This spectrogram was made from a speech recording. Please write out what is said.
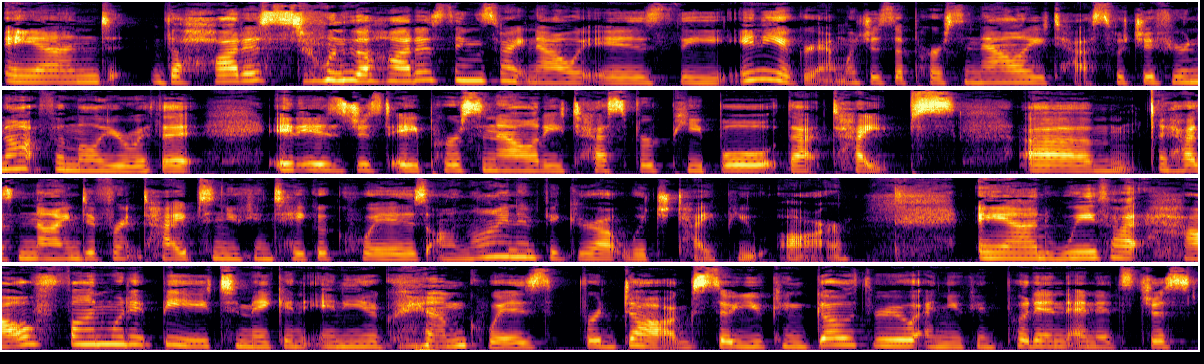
and the hottest, one of the hottest things right now is the Enneagram, which is a personality test, which, if you're not familiar with it, it is just a personality test for people that types. Um, it has nine different types, and you can take a quiz online and figure out which type you are. And we thought, how fun would it be to make an Enneagram quiz for dogs? So you can go through and you can put in, and it's just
